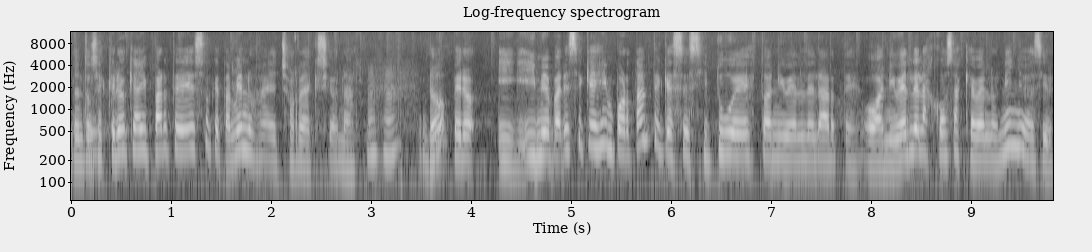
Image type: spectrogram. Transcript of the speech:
Entonces creo que hay parte de eso que también nos ha hecho reaccionar. ¿no? Pero, y, y me parece que es importante que se sitúe esto a nivel del arte o a nivel de las cosas que ven los niños. Es decir,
